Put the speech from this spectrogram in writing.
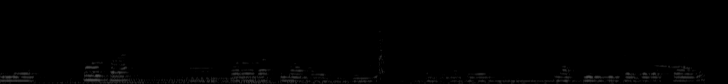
দিলে পড়ব না। বড়টার সম্ভাবনা রয়েছে এখানে লাস্ট গুটিটি পর করা হবে।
